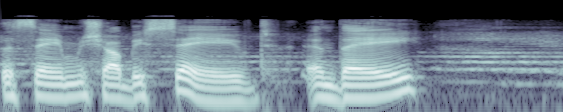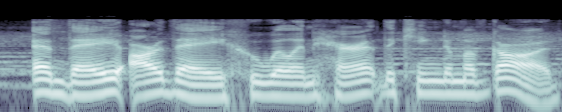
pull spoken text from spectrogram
the same shall be saved, and they and they are they who will inherit the kingdom of God.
